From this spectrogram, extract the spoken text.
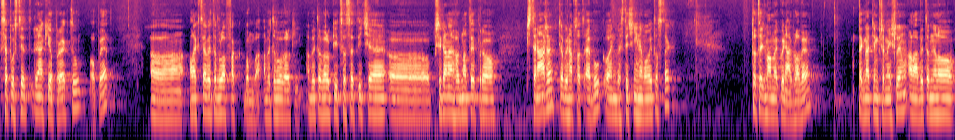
se pustit do nějakého projektu, opět, uh, ale chci, aby to bylo fakt bomba, aby to bylo velký. Aby to velký, co se týče uh, přidané hodnoty pro čtenáře. Chtěl bych napsat e-book o investičních nemovitostech. To teď mám jako nějak v hlavě tak nad tím přemýšlím, ale aby to mělo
